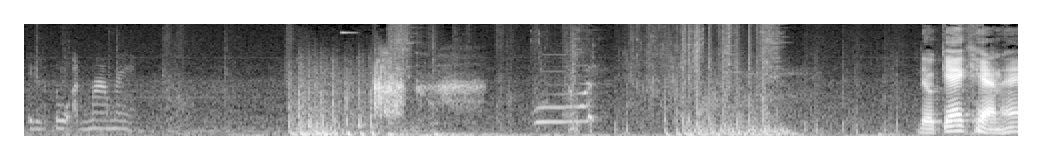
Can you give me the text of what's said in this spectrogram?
ปิดประตูอันหน้าแม่งอุ๊ยเดี๋ยวแก้แขนให้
